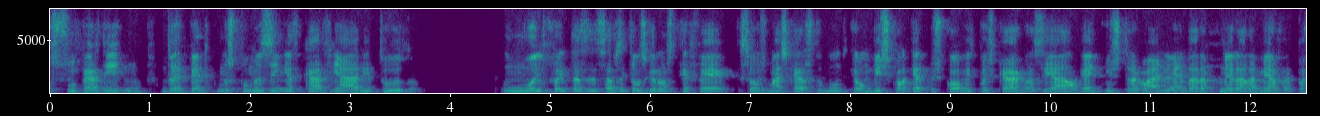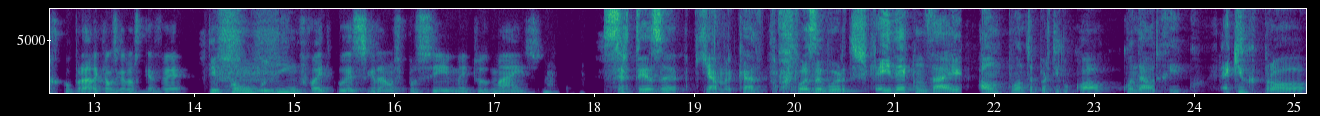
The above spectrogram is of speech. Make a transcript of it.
super digno. De repente, com uma espumazinha de caviar e tudo, um molho feito, sabes aqueles grãos de café que são os mais caros do mundo, que é um bicho qualquer que os come e depois cagas, e há alguém cujo trabalho é andar a peneirar a merda para recuperar aqueles grãos de café, tipo com um molhinho feito com esses grãos por cima e tudo mais. Certeza que há mercado para os abortos. A ideia que me dá é há um ponto a partir do qual, quando há rico, aquilo que para o,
